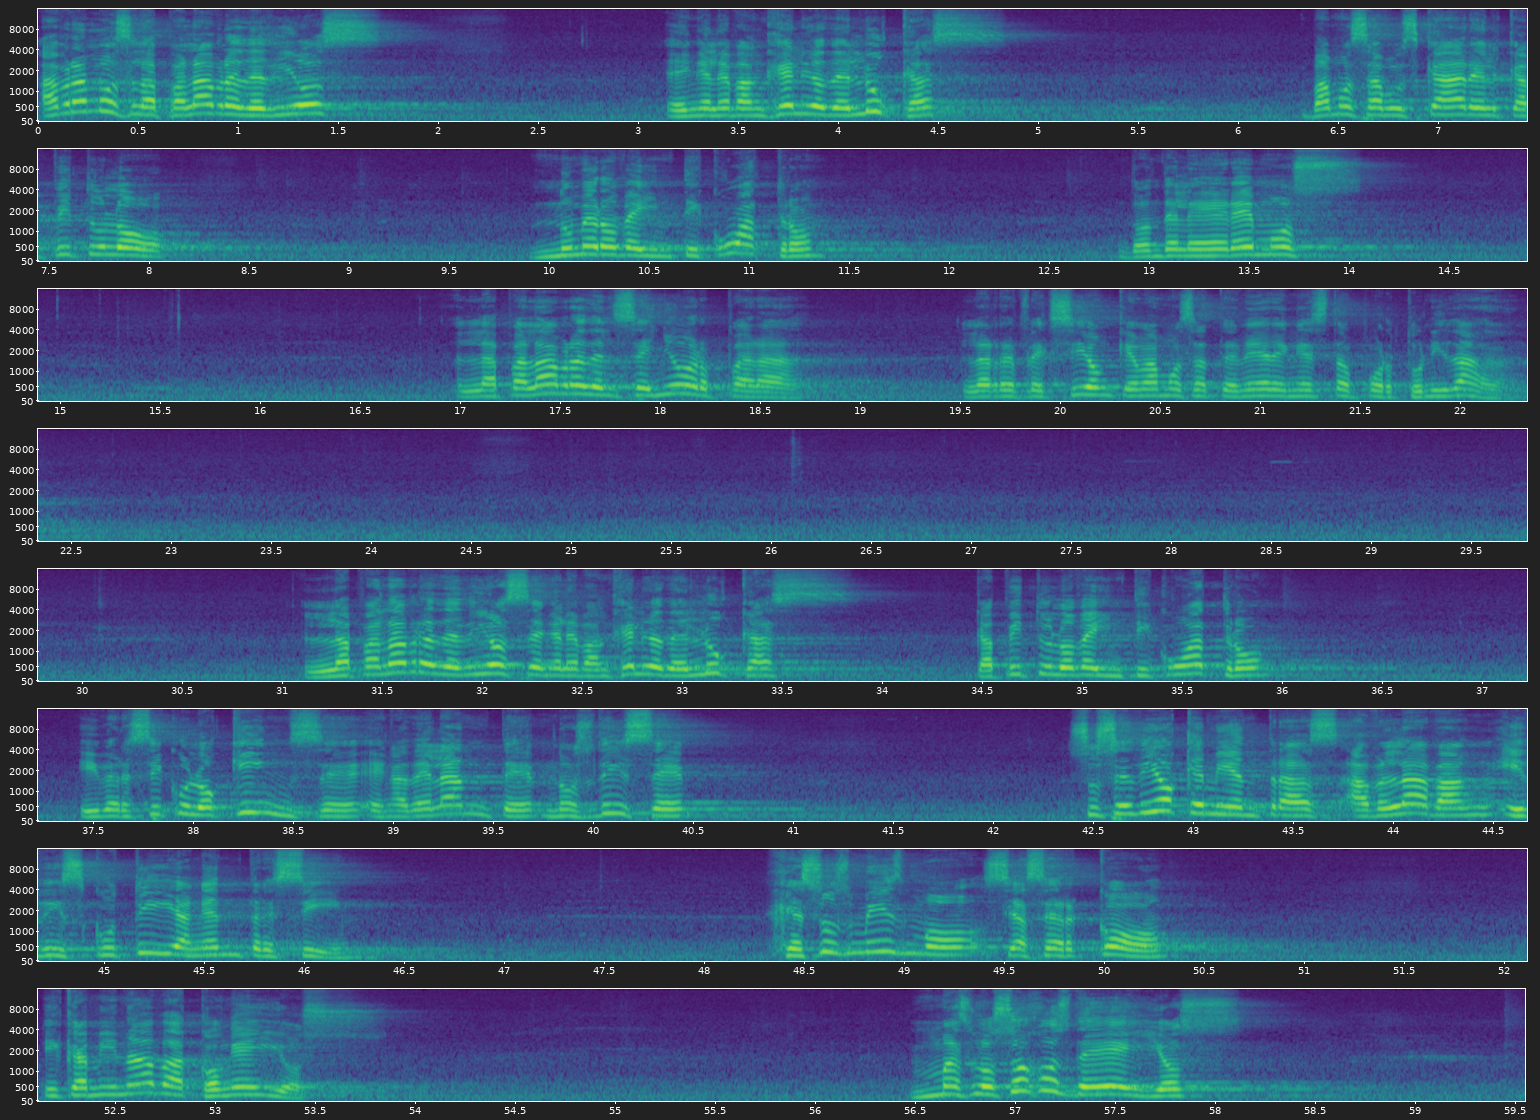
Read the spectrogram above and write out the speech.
Abramos la palabra de Dios en el Evangelio de Lucas. Vamos a buscar el capítulo número 24, donde leeremos la palabra del Señor para la reflexión que vamos a tener en esta oportunidad. La palabra de Dios en el Evangelio de Lucas, capítulo 24 y versículo 15 en adelante, nos dice, sucedió que mientras hablaban y discutían entre sí, Jesús mismo se acercó y caminaba con ellos, mas los ojos de ellos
